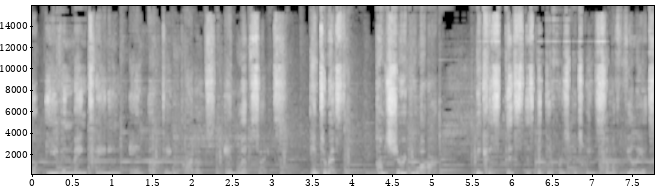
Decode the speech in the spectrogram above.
or even maintaining and updating products and websites. Interested? I'm sure you are. Because this is the difference between some affiliates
